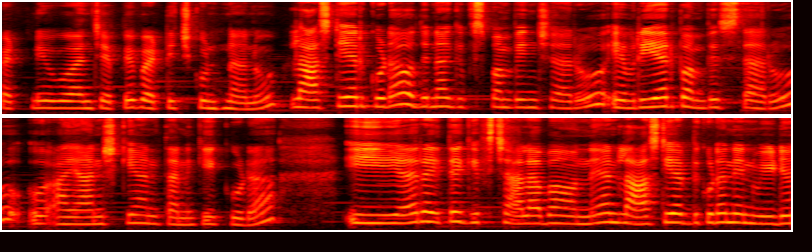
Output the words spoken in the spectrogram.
పెట్టనివ్వు అని చెప్పి పెట్టించుకుంటున్నాను. లాస్ట్ ఇయర్ కూడా వదిన గిఫ్ట్స్ పంపించారు. ఎవ్రీ ఇయర్ పంపిస్తారు. అయాన్ష్కి అండ్ తనకి కూడా. ఈ ఇయర్ అయితే గిఫ్ట్స్ చాలా బాగున్నాయి. అండ్ లాస్ట్ ఇయర్ది కూడా నేను వీడియో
